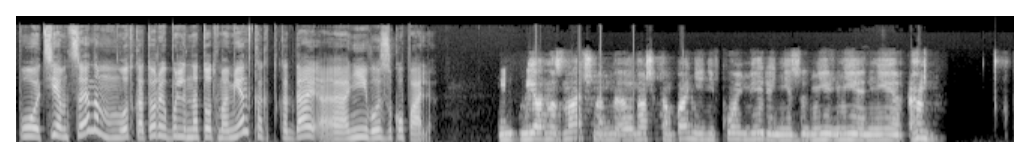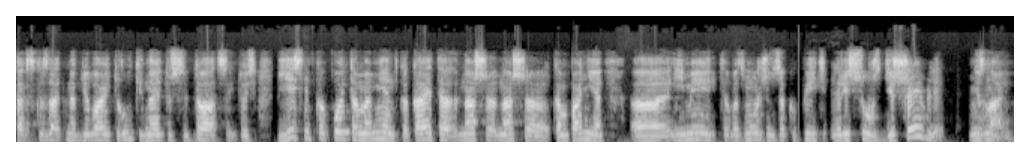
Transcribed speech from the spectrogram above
по тем ценам, вот, которые были на тот момент, как, когда э, они его закупали. И, и однозначно наша компания ни в коей мере не, не, не, не так сказать, нагревают руки на эту ситуацию. То есть если в какой-то момент какая-то наша, наша компания э, имеет возможность закупить ресурс дешевле, не знаю,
